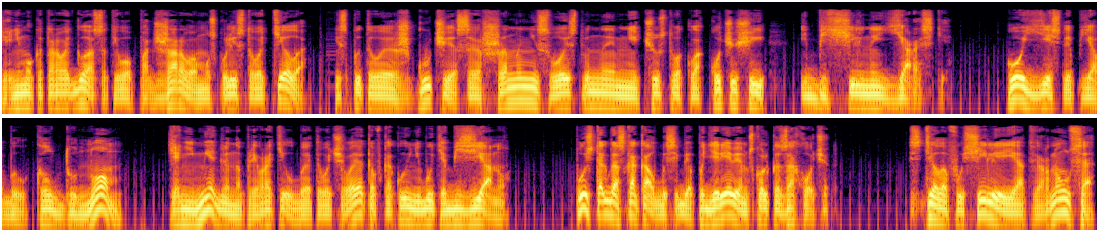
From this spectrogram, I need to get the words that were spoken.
Я не мог оторвать глаз от его поджарого мускулистого тела, испытывая жгучее, совершенно несвойственное мне чувство клокочущей и бессильной ярости. Ой, если б я был колдуном, я немедленно превратил бы этого человека в какую-нибудь обезьяну. Пусть тогда скакал бы себе по деревьям сколько захочет. Сделав усилие, я отвернулся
